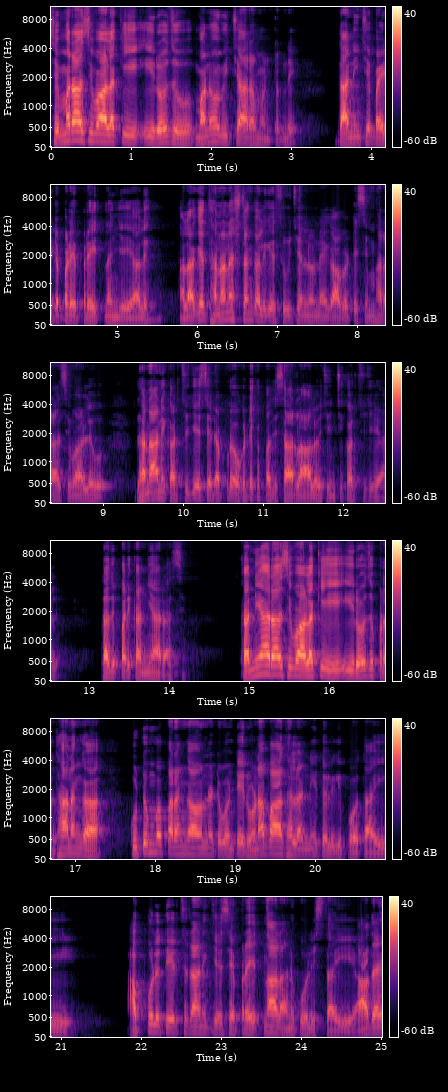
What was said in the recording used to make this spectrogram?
సింహరాశి వాళ్ళకి ఈరోజు మనోవిచారం ఉంటుంది. దాని నుంచి బయటపడే ప్రయత్నం చేయాలి. అలాగే ధన నష్టం కలిగే సూచనలు ఉన్నాయి కాబట్టి సింహరాశి వాళ్ళు ధనాన్ని ఖర్చు చేసేటప్పుడు ఒకటికి పదిసార్లు ఆలోచించి ఖర్చు చేయాలి. తదుపరి కన్యారాశి. కన్యారాశి వాళ్ళకి ఈరోజు ప్రధానంగా కుటుంబ పరంగా ఉన్నటువంటి రుణ బాధలన్నీ తొలగిపోతాయి. అప్పులు తీర్చడానికి చేసే ప్రయత్నాలు అనుకూలిస్తాయి. ఆదాయ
